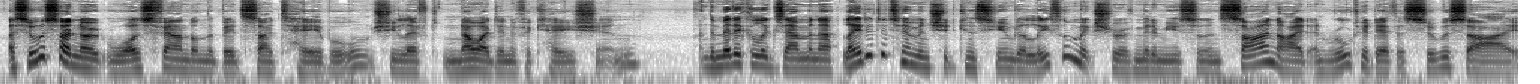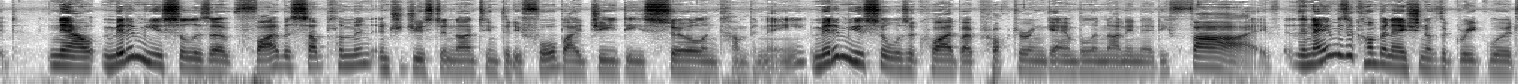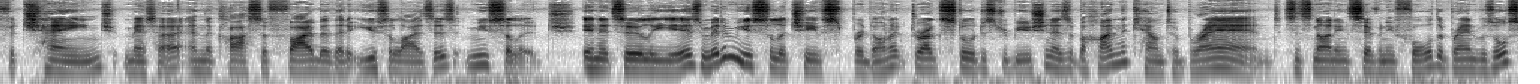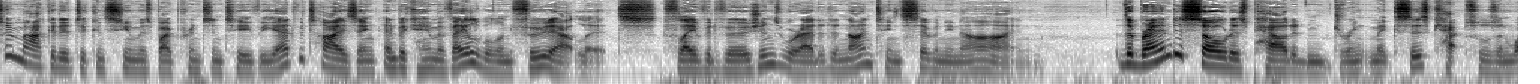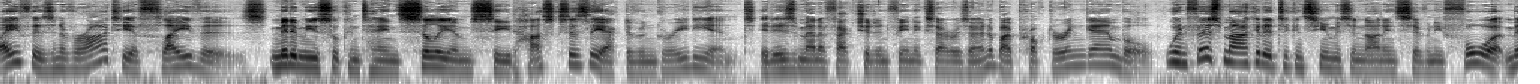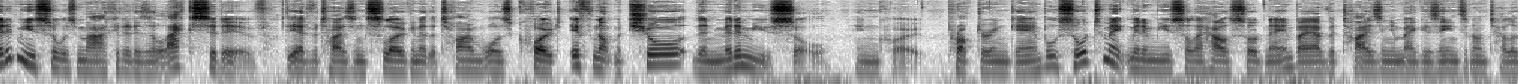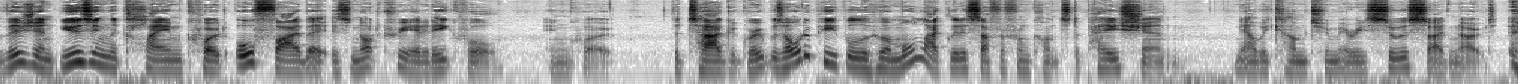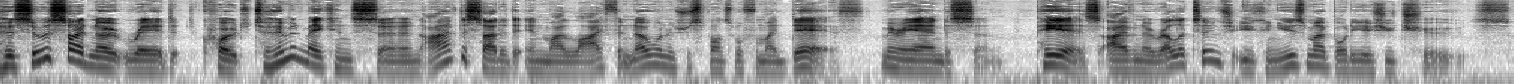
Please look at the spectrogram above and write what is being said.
A suicide note was found on the bedside table. She left no identification. The medical examiner later determined she'd consumed a lethal mixture of Metamucil and cyanide and ruled her death a suicide. Now, Metamucil is a fiber supplement introduced in 1934 by G.D. Searle and Company. Metamucil was acquired by Procter & Gamble in 1985. The name is a combination of the Greek word for change, meta, and the class of fiber that it utilizes, mucilage. In its early years, Metamucil achieved sporadic drugstore distribution as a behind-the-counter brand. Since 1974, the brand was also marketed to consumers by print and TV advertising and became available in food outlets. Flavored versions were added in 1979. The brand is sold as powdered drink mixes, capsules, and wafers in a variety of flavors. Metamucil contains psyllium seed husks as the active ingredient. It is manufactured in Phoenix, Arizona by Procter & Gamble. When first marketed to consumers in 1974, Metamucil was marketed as a laxative. The advertising slogan at the time was, quote, if not mature, then Metamucil, end quote. Procter & Gamble sought to make Metamucil a household name by advertising in magazines and on television using the claim, quote, all fiber is not created equal, end quote. The target group was older people who are more likely to suffer from constipation. Now we come to Mary's suicide note. Her suicide note read, quote, To whom it may concern, I have decided to end my life and no one is responsible for my death. Mary Anderson. P.S. I have no relatives. You can use my body as you choose.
